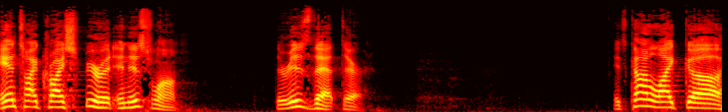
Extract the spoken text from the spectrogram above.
antichrist spirit in Islam. There is that there. It's kind of like uh,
